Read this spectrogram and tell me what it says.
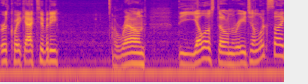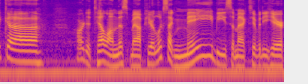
earthquake activity around the Yellowstone region. Looks like, uh, hard to tell on this map here. Looks like maybe some activity here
